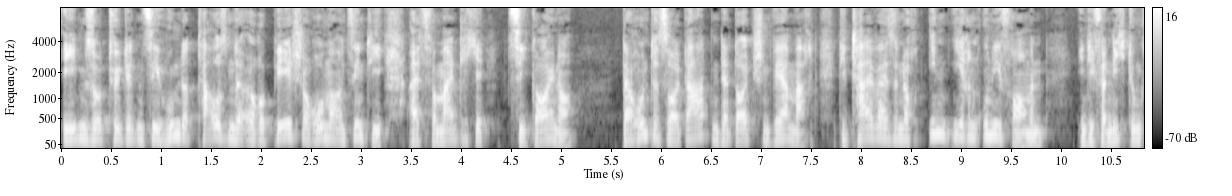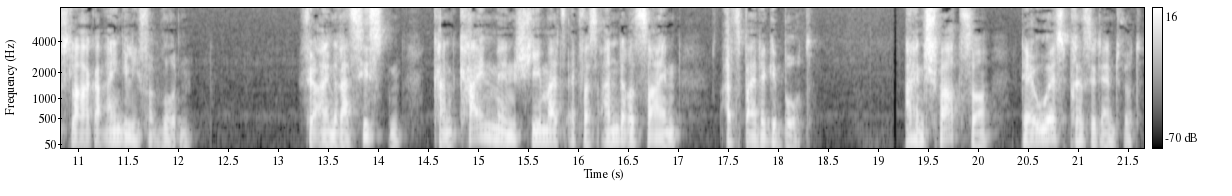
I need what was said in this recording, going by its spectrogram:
Ebenso töteten sie Hunderttausende europäischer Roma und Sinti als vermeintliche Zigeuner, darunter Soldaten der deutschen Wehrmacht, die teilweise noch in ihren Uniformen in die Vernichtungslager eingeliefert wurden. Für einen Rassisten kann kein Mensch jemals etwas anderes sein als bei der Geburt. Ein Schwarzer, der US-Präsident wird,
